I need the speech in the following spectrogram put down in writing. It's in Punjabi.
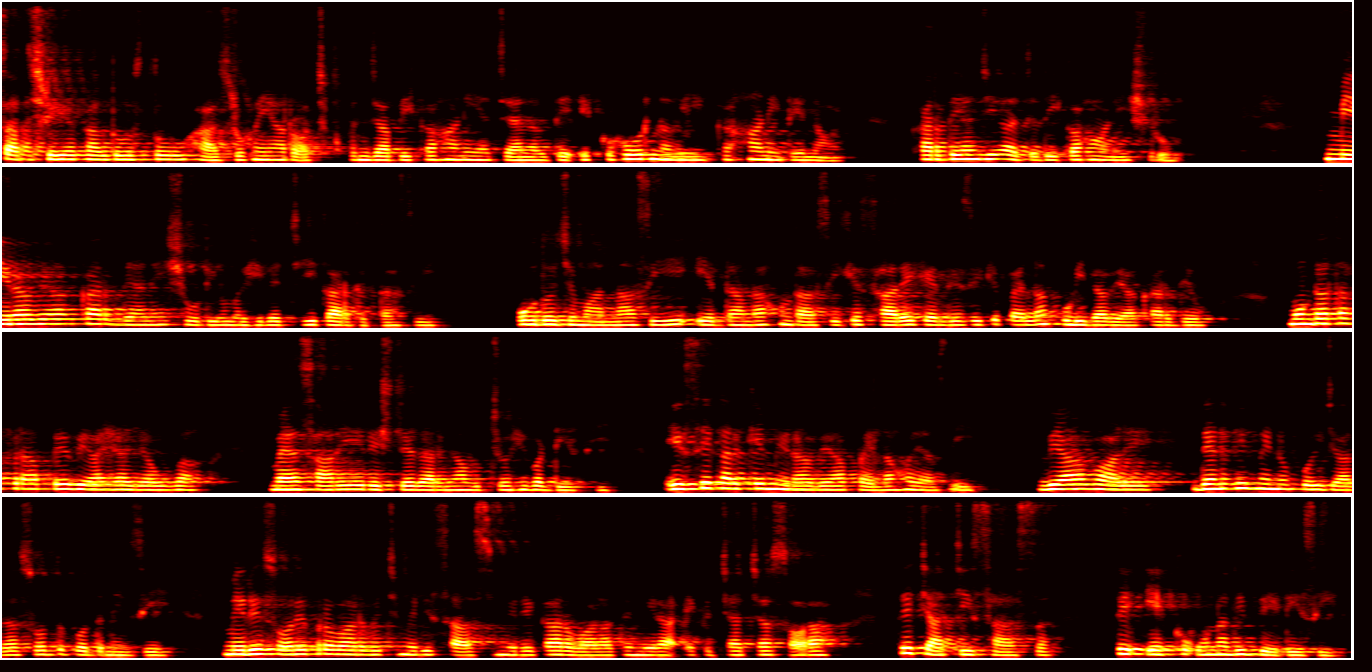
ਸਤਿ ਸ਼੍ਰੀ ਅਕਾਲ ਦੋਸਤੋ, ਹਾਜ਼ਰ ਹੋਏ ਹਾਂ ਰੌਚਕ ਪੰਜਾਬੀ ਕਹਾਣੀਆਂ ਚੈਨਲ ਤੇ ਇੱਕ ਹੋਰ ਨਵੀਂ ਕਹਾਣੀ ਦੇ ਨਾਲ। ਕਰਦੇ ਹਾਂ ਜੀ ਅੱਜ ਦੀ ਕਹਾਣੀ ਸ਼ੁਰੂ। ਮੇਰਾ ਵਿਆਹ ਘਰਦਿਆਂ ਨੇ ਛੋਟੀ ਉਮਰ ਹੀ ਵਿੱਚ ਹੀ ਕਰ ਦਿੱਤਾ ਸੀ। ਉਦੋਂ ਜ਼ਮਾਨਾ ਸੀ ਇਦਾਂ ਦਾ ਹੁੰਦਾ ਸੀ ਕਿ ਸਾਰੇ ਕਹਿੰਦੇ ਸੀ ਕਿ ਪਹਿਲਾਂ ਕੁੜੀ ਦਾ ਵਿਆਹ ਕਰ ਦਿਓ। ਮੁੰਡਾ ਤਾਂ ਫਿਰ ਆਪੇ ਵਿਆਹਿਆ ਜਾਊਗਾ। ਮੈਂ ਸਾਰੇ ਰਿਸ਼ਤੇਦਾਰੀਆਂ ਵਿੱਚੋਂ ਹੀ ਵੱਡੀ ਸੀ। ਇਸੇ ਕਰਕੇ ਮੇਰਾ ਵਿਆਹ ਪਹਿਲਾਂ ਹੋਇਆ ਸੀ। ਵਿਆਹ ਵਾਲੇ ਦਿਨ ਵੀ ਮੈਨੂੰ ਕੋਈ ਜ਼ਿਆਦਾ ਸੁੱਧ ਬੁੱਧ ਨਹੀਂ ਸੀ। ਮੇਰੇ ਸਹੁਰੇ ਪਰਿਵਾਰ ਵਿੱਚ ਮੇਰੀ ਸੱਸ, ਮੇਰੇ ਘਰ ਵਾਲਾ ਤੇ ਮੇਰਾ ਇੱਕ ਚਾਚਾ ਸਹੁਰਾ ਤੇ ਚਾਚੀ ਸੱਸ ਤੇ ਇੱਕ ਉਹਨਾਂ ਦੀ ਬੇਟੀ ਸੀ।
